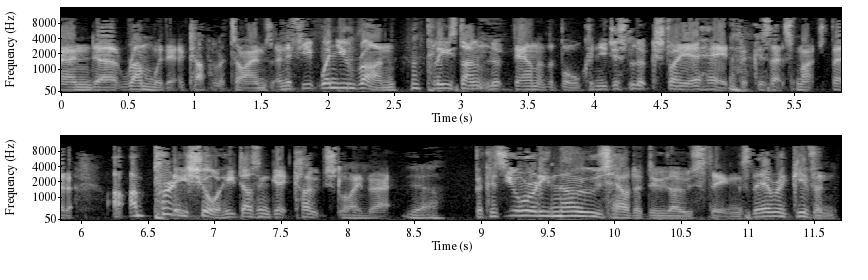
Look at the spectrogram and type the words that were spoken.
and uh, run with it a couple of times. And if you, when you run, please don't look down at the ball. Can you just look straight ahead because that's much better? I, I'm pretty sure he doesn't get coached like that Yeah. Because he already knows how to do those things. They're a given.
